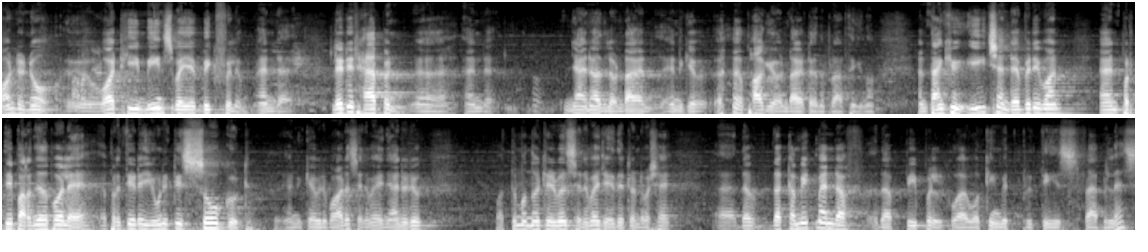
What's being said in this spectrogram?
want to know what he means by a big film and let it happen and ഞാനും അതിലുണ്ടാകാൻ എനിക്ക് ഭാഗ്യം ഉണ്ടാകട്ടെ എന്ന് പ്രാർത്ഥിക്കുന്നു. And thank you each and every one and പ്രതി പറഞ്ഞതുപോലെ പ്രതിയുടെ യൂണിറ്റ് ഈസ് സോ ഗുഡ് എനിക്ക് ഒരുപാട് സിനിമ ഞാനൊരു പത്ത് മുന്നൂറ്റി എഴുപത് സിനിമ ചെയ്തിട്ടുണ്ട്. പക്ഷേ the the commitment of the people who are working with Prithvi is fabulous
